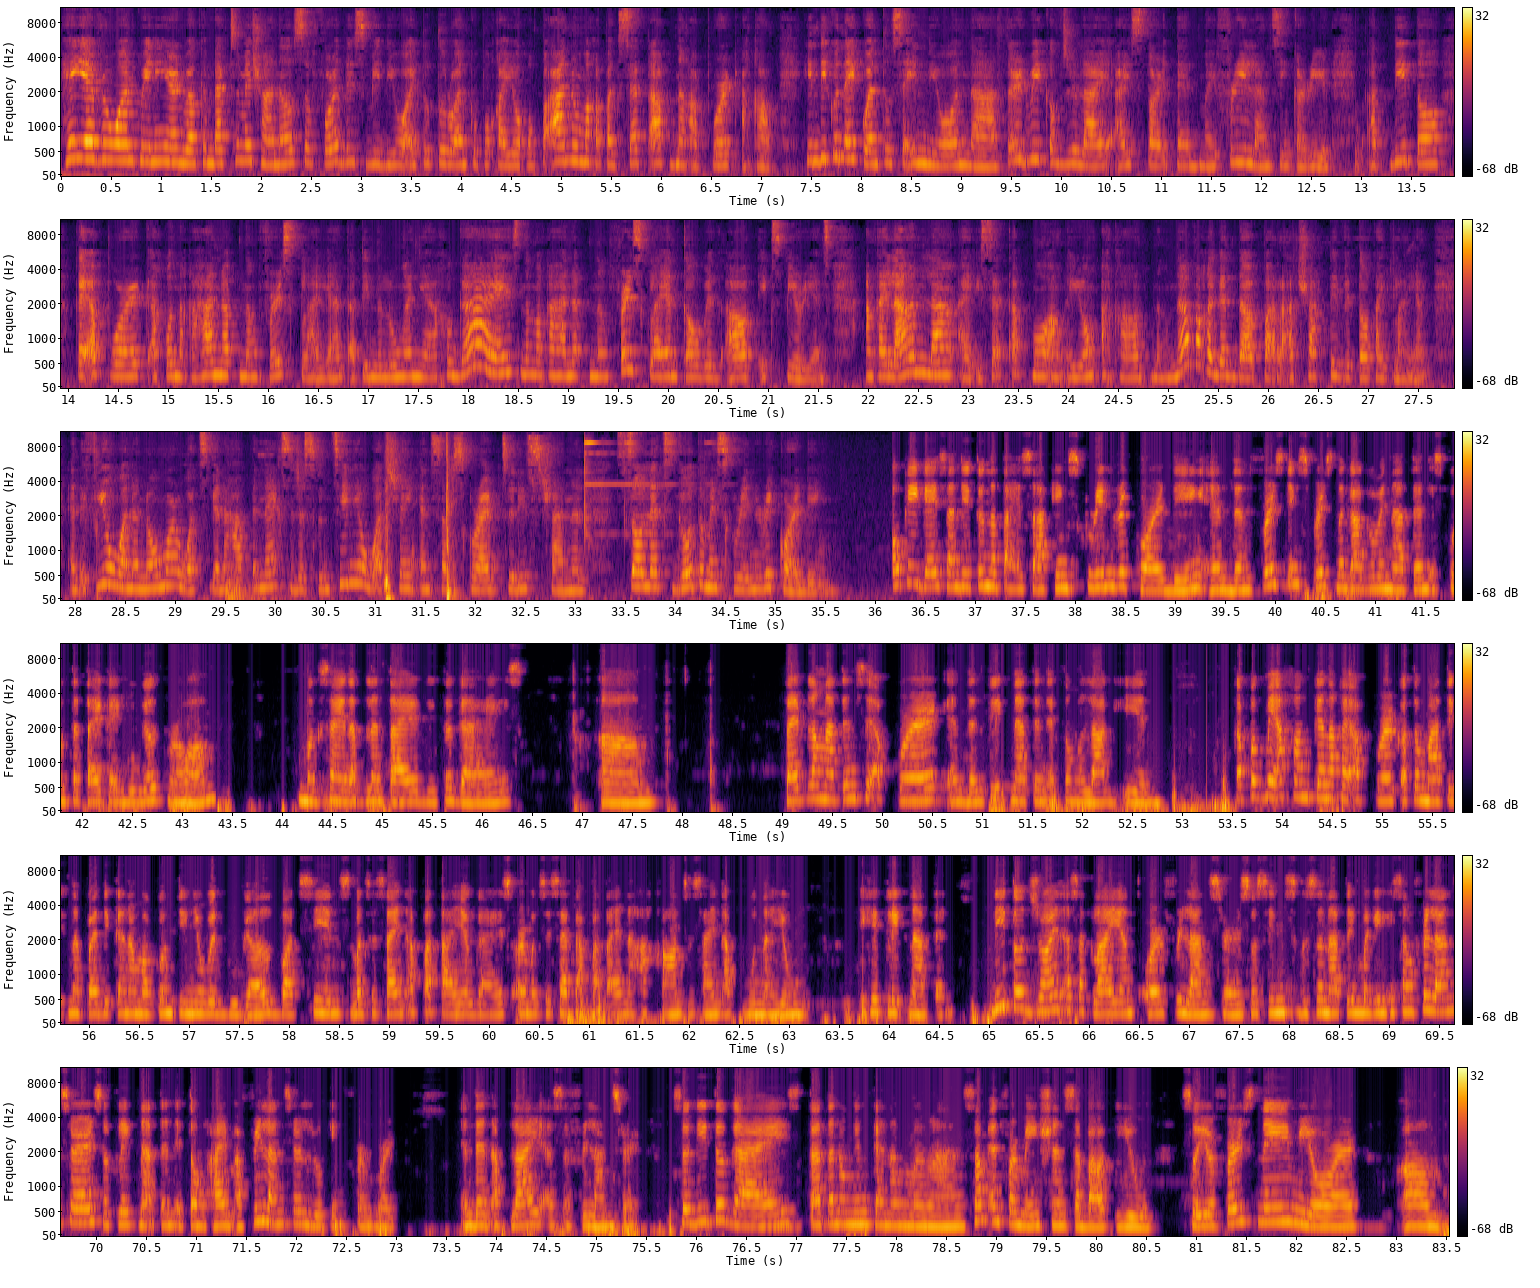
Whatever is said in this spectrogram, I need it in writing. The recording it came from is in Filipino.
Hey everyone! Queenie here and welcome back to my channel. So for this video ay tuturuan ko po kayo kung paano makapag-set up ng Upwork account. Hindi ko na ikwento sa inyo na third week of July I started my freelancing career. At dito kay Upwork ako nakahanap ng first client at tinulungan niya ako guys na makahanap ng first client ko without experience. Ang kailangan lang ay iset up mo ang iyong account ng napakaganda para attractive ito kay client. And if you wanna know more what's gonna happen next, just continue watching and subscribe to this channel. So, let's go to my screen recording. Okay guys, andito na tayo sa aking screen recording. And then, first things first na gagawin natin is punta tayo kay Google Chrome. Mag-sign up lang tayo dito guys. Um, type lang natin si Upwork and then click natin itong login. Kapag may account ka na kay Upwork, automatic na pwede ka na mag-continue with Google. But since magsa-sign up pa tayo guys, or magsa-set up pa tayo ng account, so sign up muna yung i-click natin. Dito, join as a client or freelancer. So since gusto natin maging isang freelancer, so click natin itong I'm a freelancer looking for work. And then apply as a freelancer. So dito guys, tatanungin ka ng mga some informations about you. So your first name, your um,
